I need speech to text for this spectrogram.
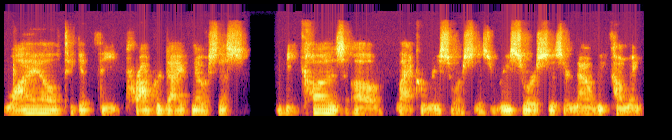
while to get the proper diagnosis because of lack of resources. Resources are now becoming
